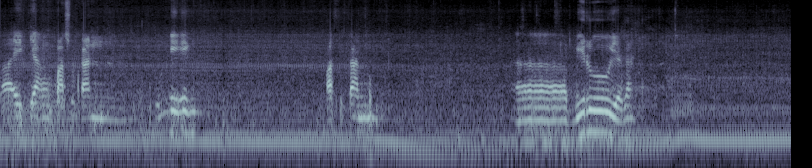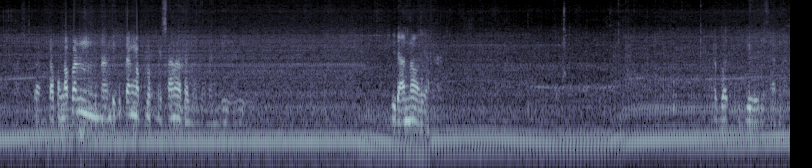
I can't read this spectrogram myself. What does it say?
Baik yang pasukan kuning pasukan uh, biru ya kan? Kapan-kapan nanti kita ngevlog di sana teman-teman. Di, di danau ya. Kita buat video di sana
